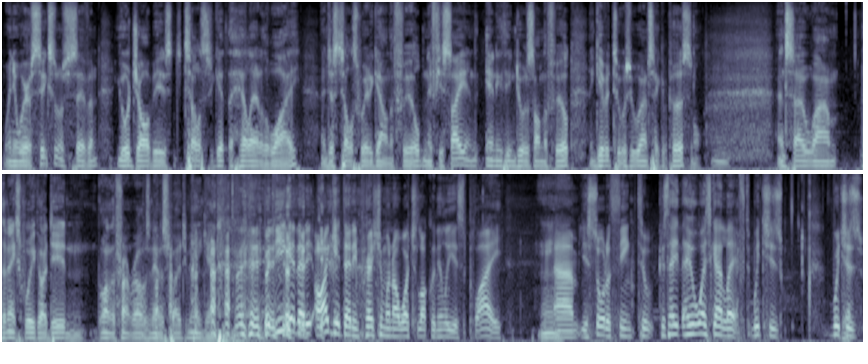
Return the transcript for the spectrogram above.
when you wear a six or a seven, your job is to tell us to get the hell out of the way and just tell us where to go on the field. And if you say anything to us on the field and give it to us, we won't take it personal." And so um, the next week I did, and one of the front rowers never spoke to me again. But do you get that? I get that impression when I watch Lachlan Ilias play. Um, you sort of think to because they, they always go left, which is which is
